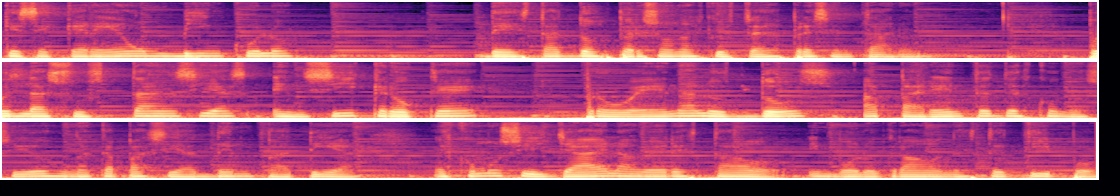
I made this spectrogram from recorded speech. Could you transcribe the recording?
que se cree un vínculo de estas dos personas que ustedes presentaron. Pues las sustancias en sí creo que proveen a los dos aparentes desconocidos una capacidad de empatía. Es como si ya el haber estado involucrado en este tipo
